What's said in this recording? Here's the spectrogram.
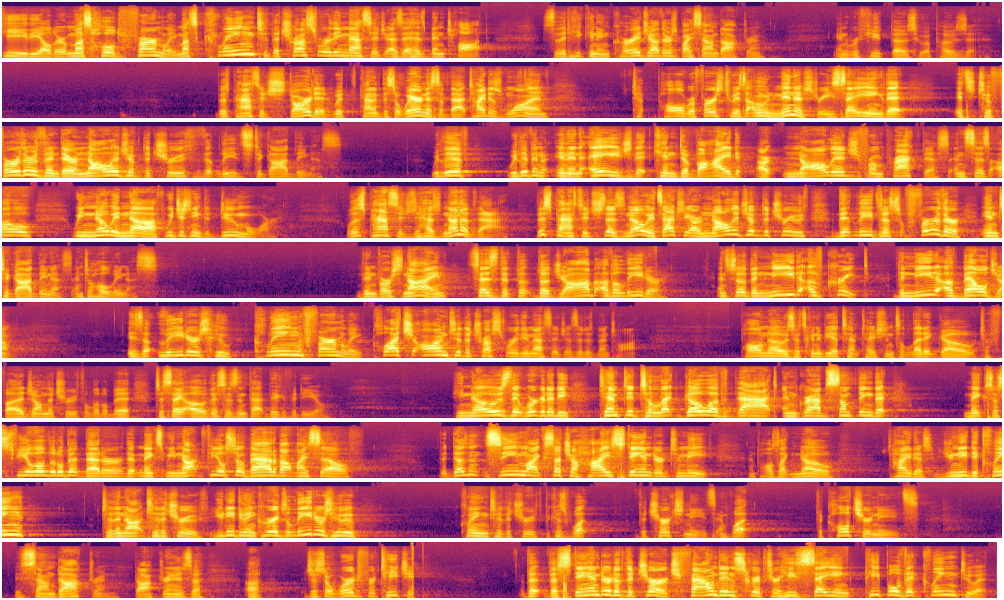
He, the elder, must hold firmly, must cling to the trustworthy message as it has been taught, so that he can encourage others by sound doctrine and refute those who oppose it. This passage started with kind of this awareness of that. Titus 1 Paul refers to his own ministry, saying that it's to further than their knowledge of the truth that leads to godliness. We live, we live in, in an age that can divide our knowledge from practice and says, oh, we know enough, we just need to do more. Well, this passage has none of that. This passage says, no, it's actually our knowledge of the truth that leads us further into godliness and to holiness. Then, verse 9 says that the, the job of a leader, and so the need of Crete, the need of Belgium, is leaders who cling firmly, clutch on to the trustworthy message as it has been taught. Paul knows it's going to be a temptation to let it go, to fudge on the truth a little bit, to say, oh, this isn't that big of a deal. He knows that we're going to be tempted to let go of that and grab something that makes us feel a little bit better, that makes me not feel so bad about myself that doesn't seem like such a high standard to meet. And Paul's like, no, Titus, you need to cling to the, not, to the truth. You need to encourage leaders who cling to the truth because what the church needs and what the culture needs is sound doctrine. Doctrine is a, a just a word for teaching. The, the standard of the church found in Scripture, he's saying people that cling to it.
